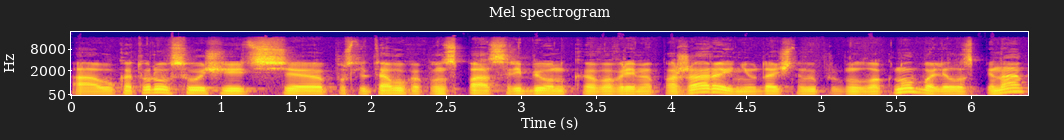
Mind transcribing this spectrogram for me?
у которого, в свою очередь, э, после того, как он спас ребенка во время пожара и неудачно выпрыгнул в окно, болела спина,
